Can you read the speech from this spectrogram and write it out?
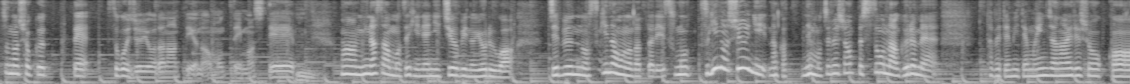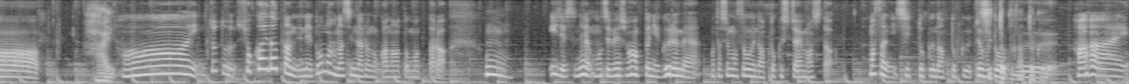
末の食ってすごい重要だなっていうのは思っていまして、うん。まあ皆さんもぜひね日曜日の夜は自分の好きなものだったりその次の週になんかねモチベーションアップしそうなグルメ食べてみてもいいんじゃないでしょうか。はい。はーい。ちょっと初回だったんでねどんな話になるのかなと思ったらうん。いいですね。モチベーションアップにグルメ。私もすごい納得しちゃいましたまさに知っとく納得ジョブトーク。知っとく納得。はーい。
